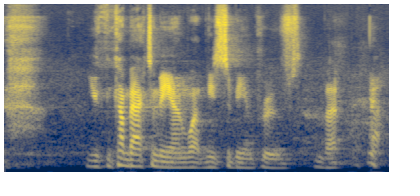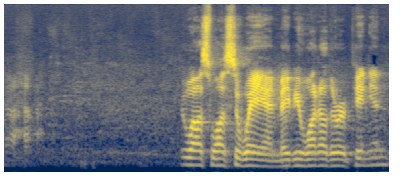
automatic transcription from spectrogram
you can come back to me on what needs to be improved, but. Who else wants to weigh in? Maybe one other opinion?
